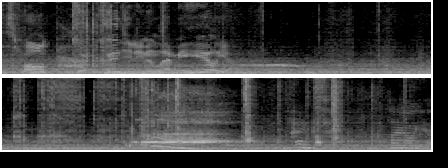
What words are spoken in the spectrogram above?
This Oh, road path. quit fidgeting and let me heal you. Thanks. I owe ya.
